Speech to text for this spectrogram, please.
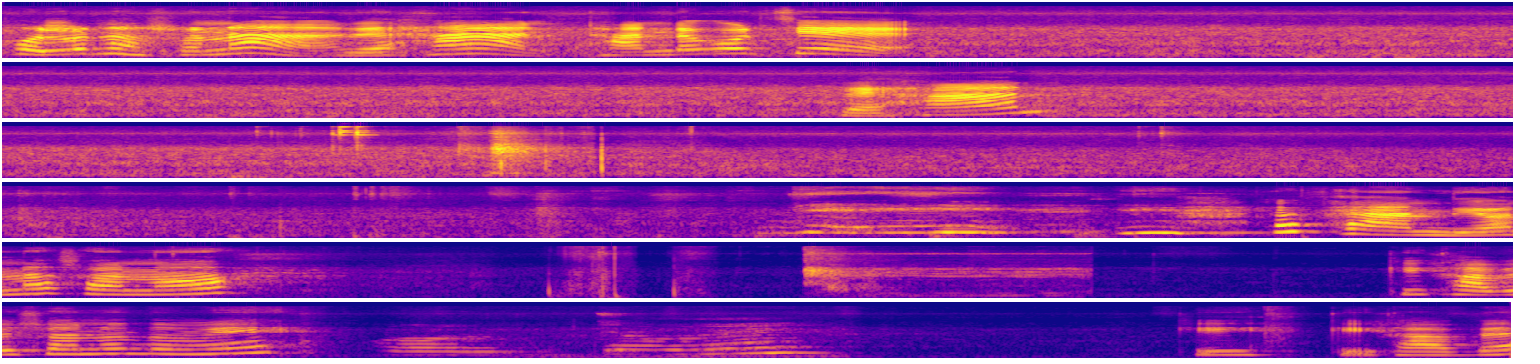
খোলো না শোনা রেহান ঠান্ডা করছে। রেহান? ফ্যান দিও না শোনো কি খাবে শোনো তুমি? কি কি খাবে?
